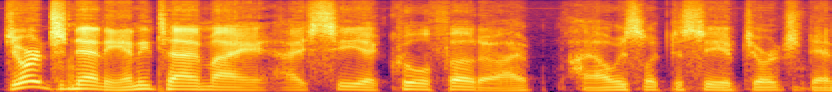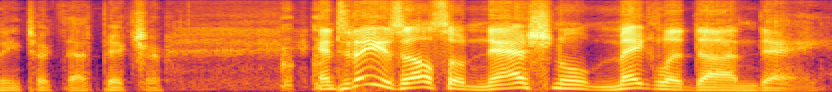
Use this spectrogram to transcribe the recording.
George Nenny, anytime I, I see a cool photo, I, I always look to see if George Nenny took that picture. And today is also National Megalodon Day.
